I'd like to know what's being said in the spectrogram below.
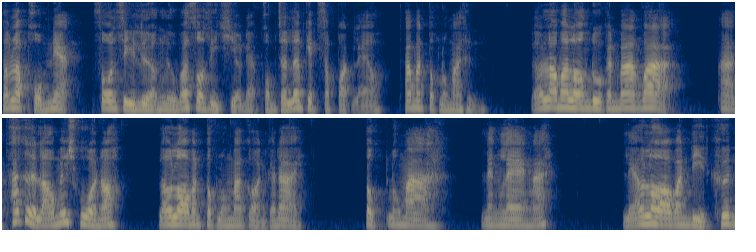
สำหรับผมเนี่ยโซนสีเหลืองหรือว่าโซนสีเขียวเนี่ยผมจะเริ่มเก็บสปอตแล้ว ถ้ามันตกลงมาถึง แล้วเรามาลองดูกันบ้างว่าอ่าถ้าเกิดเราไม่ชัวร์เนาะเรารอมันตกลงมาก่อนก็ได้ ตกลงมาแรงๆนะ แล้วรอวันดีดขึ้น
